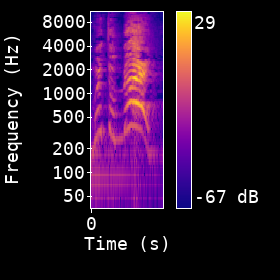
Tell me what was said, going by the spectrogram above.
Muito bem!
